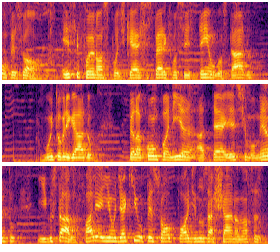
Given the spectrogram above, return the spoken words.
Bom, pessoal, esse foi o nosso podcast. Espero que vocês tenham gostado. Muito obrigado pela companhia até este momento. E Gustavo, fale aí onde é que o pessoal pode nos achar nas nossas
